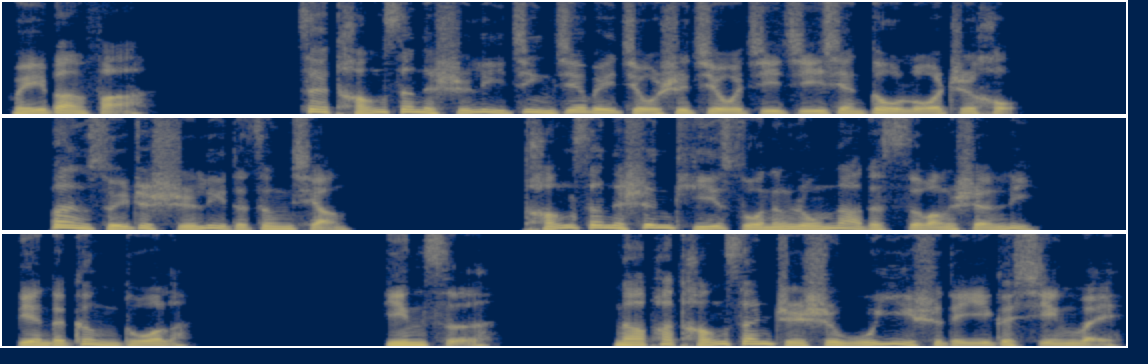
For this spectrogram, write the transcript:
没办法。在唐三的实力进阶为九十九级极限斗罗之后，伴随着实力的增强，唐三的身体所能容纳的死亡神力变得更多了。因此，哪怕唐三只是无意识的一个行为，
